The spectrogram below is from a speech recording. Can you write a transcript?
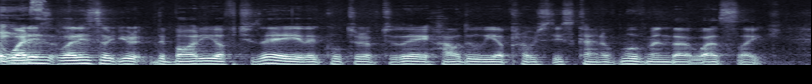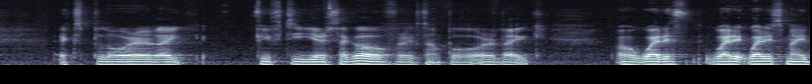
in what space. is, what is what is your, the body of today the culture of today how do we approach this kind of movement that was like explored like 50 years ago for example or like oh, what is what what is my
